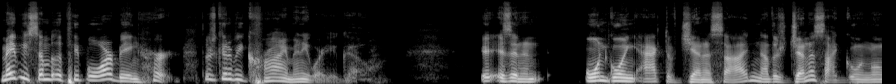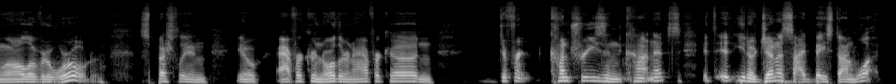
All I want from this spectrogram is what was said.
Maybe some of the people are being hurt. There's going to be crime anywhere you go. Is it an ongoing act of genocide? Now there's genocide going on all over the world, especially in, you know, Africa, Northern Africa and different countries and continents. It, it, you know, genocide based on what?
